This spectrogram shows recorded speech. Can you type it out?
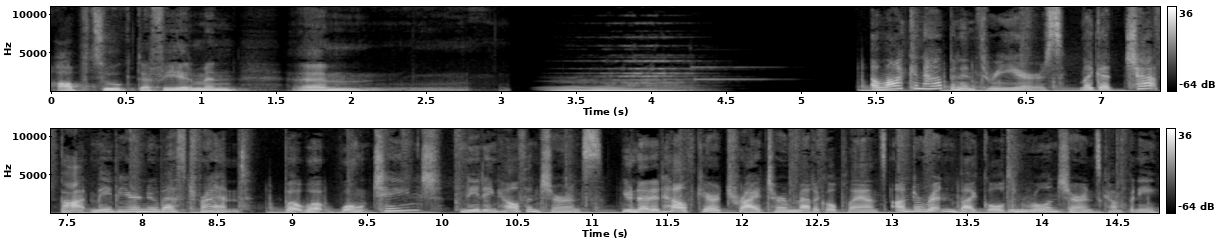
Abzug der Firmen, ähm, A lot can happen in three years, like a chatbot may be your new best friend. But what won't change? Needing health insurance. United Healthcare Tri Term Medical Plans, underwritten by Golden Rule Insurance Company,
